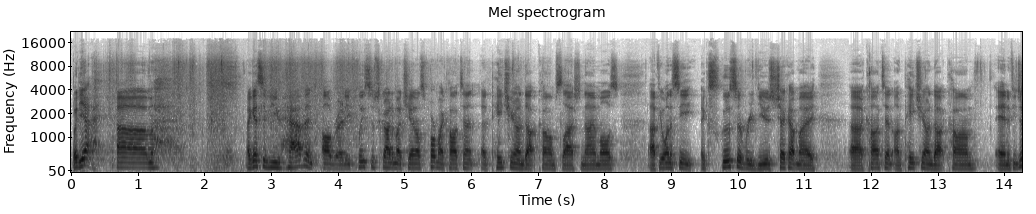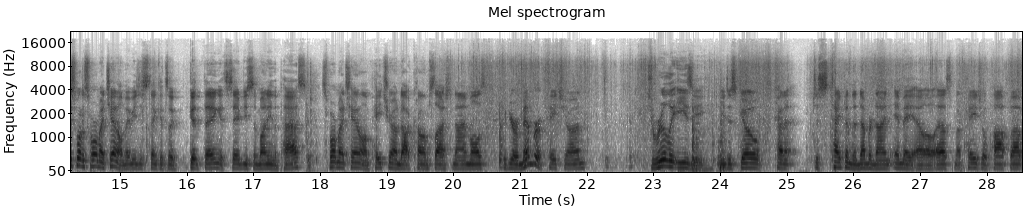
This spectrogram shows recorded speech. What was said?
But yeah, um, I guess if you haven't already, please subscribe to my channel, support my content at patreon.com slash ninemalls. Uh, if you want to see exclusive reviews, check out my uh, content on patreon.com. And if you just want to support my channel, maybe you just think it's a good thing, it's saved you some money in the past, support my channel on patreon.com slash ninemalls. If you're a member of Patreon, it's really easy. You just go kind of, just type in the number nine, M-A-L-L-S, my page will pop up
